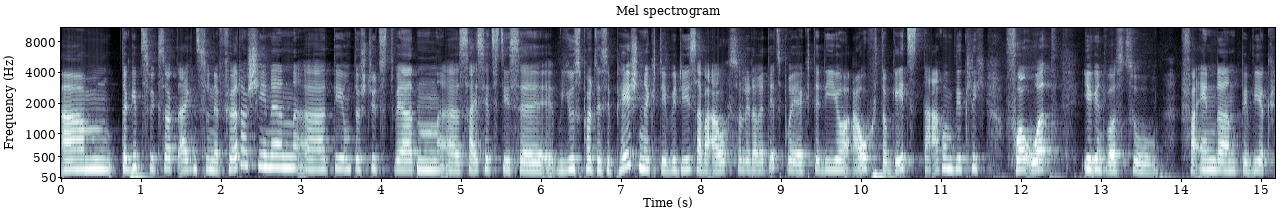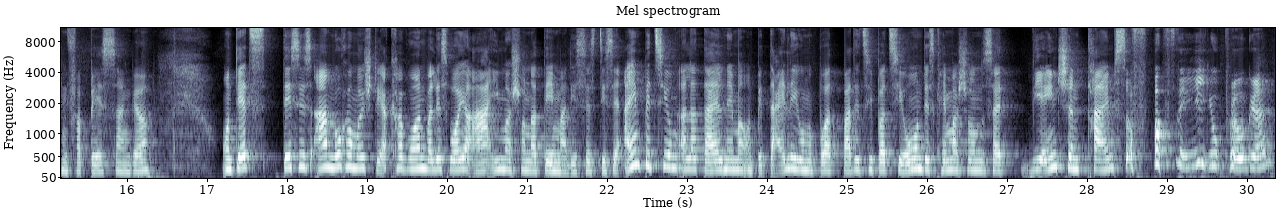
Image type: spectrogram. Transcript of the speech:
Ähm, da gibt's wie gesagt, einzelne Förderschienen, äh, die unterstützt werden, äh, sei es jetzt diese Youth Participation Activities, aber auch Solidaritätsprojekte, die ja auch, da geht's darum, wirklich vor Ort irgendwas zu verändern, bewirken, verbessern. Gell? Und jetzt das ist auch noch einmal stärker geworden, weil das war ja auch immer schon ein Thema. Dieses, diese Einbeziehung aller Teilnehmer und Beteiligung und Partizipation, das kennen wir schon seit the ancient times of, of the EU-Program,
